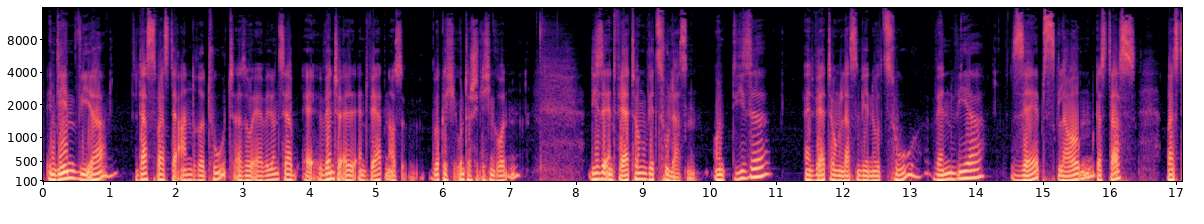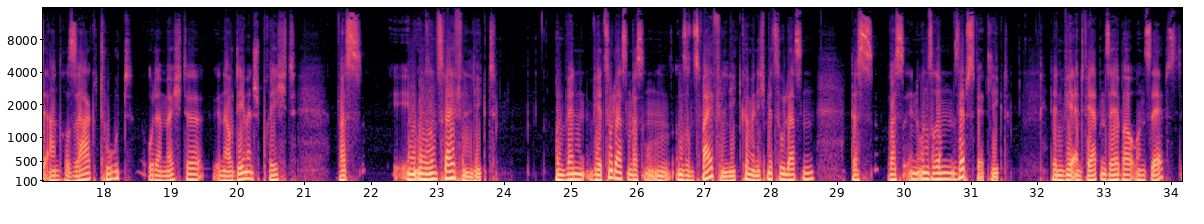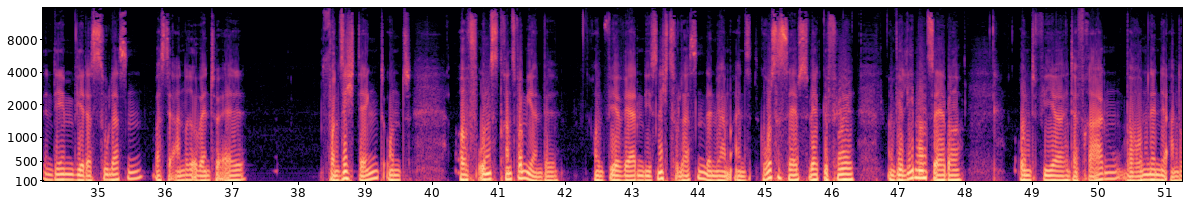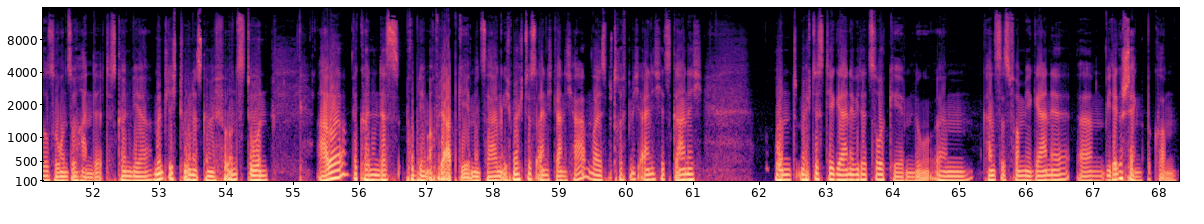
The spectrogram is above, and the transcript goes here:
indem wir das, was der andere tut, also er will uns ja eventuell entwerten aus wirklich unterschiedlichen Gründen, diese Entwertung wir zulassen. Und diese Entwertung lassen wir nur zu, wenn wir selbst glauben, dass das, was der andere sagt, tut oder möchte, genau dem entspricht, was in unseren Zweifeln liegt. Und wenn wir zulassen, was in unseren Zweifeln liegt, können wir nicht mehr zulassen, das, was in unserem Selbstwert liegt. Denn wir entwerten selber uns selbst, indem wir das zulassen, was der andere eventuell von sich denkt und auf uns transformieren will. Und wir werden dies nicht zulassen, denn wir haben ein großes Selbstwertgefühl und wir lieben uns selber und wir hinterfragen, warum denn der andere so und so handelt. Das können wir mündlich tun, das können wir für uns tun. Aber wir können das Problem auch wieder abgeben und sagen, ich möchte es eigentlich gar nicht haben, weil es betrifft mich eigentlich jetzt gar nicht und möchte es dir gerne wieder zurückgeben. Du ähm, kannst es von mir gerne ähm, wieder geschenkt bekommen.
